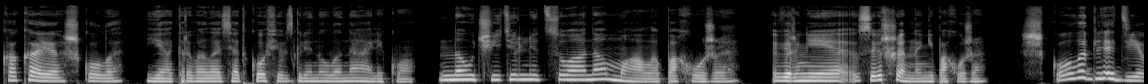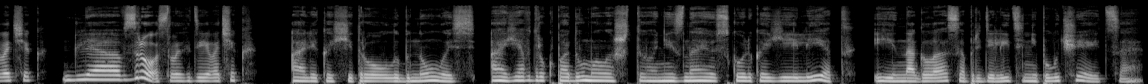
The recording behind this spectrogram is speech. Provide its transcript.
«Какая школа?» Я оторвалась от кофе, взглянула на Алику. На учительницу она мало похожа. Вернее, совершенно не похожа. «Школа для девочек. Для взрослых девочек». Алика хитро улыбнулась, а я вдруг подумала, что не знаю, сколько ей лет, и на глаз определить не получается.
